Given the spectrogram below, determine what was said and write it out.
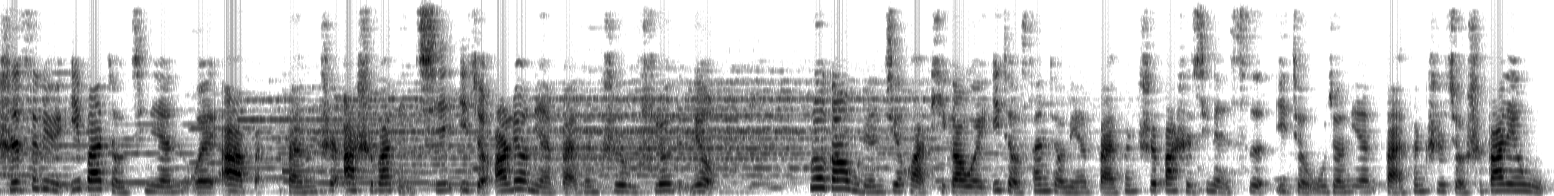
识字率一八九七年为二百百分之二十八点七，一九二六年百分之五十六点六。若干五年计划提高为一九三九年百分之八十七点四，一九五九年百分之九十八点五。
